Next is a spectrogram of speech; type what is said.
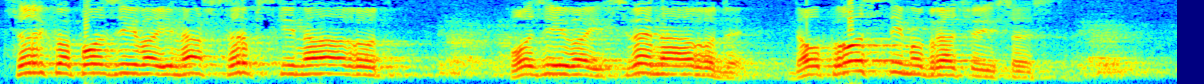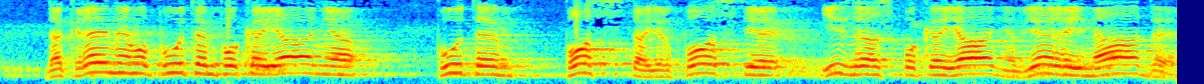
Crkva poziva i naš srpski narod, poziva i sve narode, da oprostimo, braćo i sestre, da krenemo putem pokajanja, putem posta, jer post je izraz pokajanja, vjere i nade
